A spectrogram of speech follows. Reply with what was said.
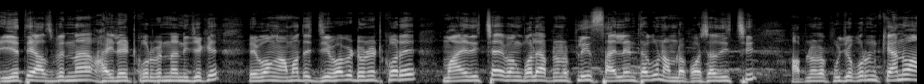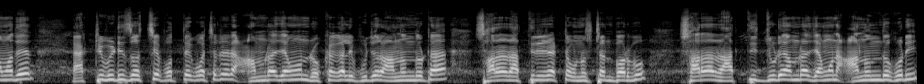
ইয়েতে আসবেন না হাইলাইট করবেন না নিজেকে। এবং আমাদের যেভাবে ডোনেট করে, মায়ের ইচ্ছা এবং বলে আপনারা প্লিজ সাইলেন্ট থাকুন, আমরা পয়সা দিচ্ছি। আপনারা পুজো করুন। কেন আমাদের অ্যাক্টিভিটিস হচ্ছে প্রত্যেক বছরের, আমরা যেমন রক্ষাকালী পুজোর আনন্দটা, সারা রাত্রির একটা অনুষ্ঠান পর্ব, সারা রাত্রির জুড়ে আমরা যেমন আনন্দ করি,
